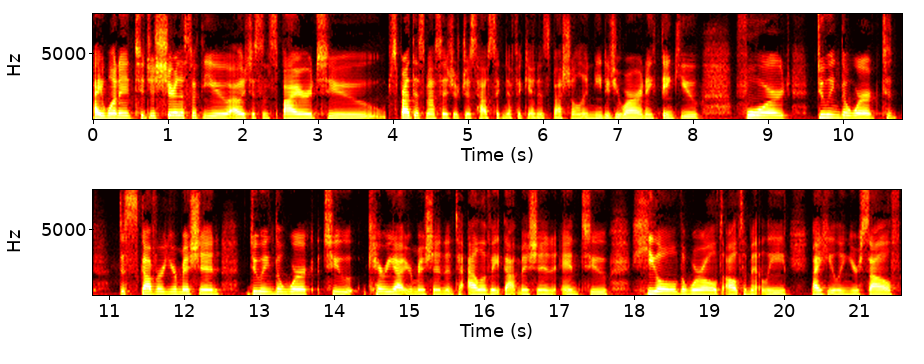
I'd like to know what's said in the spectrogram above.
I wanted to just share this with you. I was just inspired to spread this message of just how significant and special and needed you are. And I thank you for doing the work to discover your mission, doing the work to carry out your mission and to elevate that mission and to heal the world ultimately by healing yourself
